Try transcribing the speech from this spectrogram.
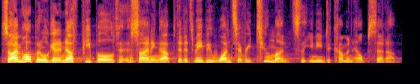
So I'm hoping we'll get enough people to, signing up that it's maybe once every two months that you need to come and help set up.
